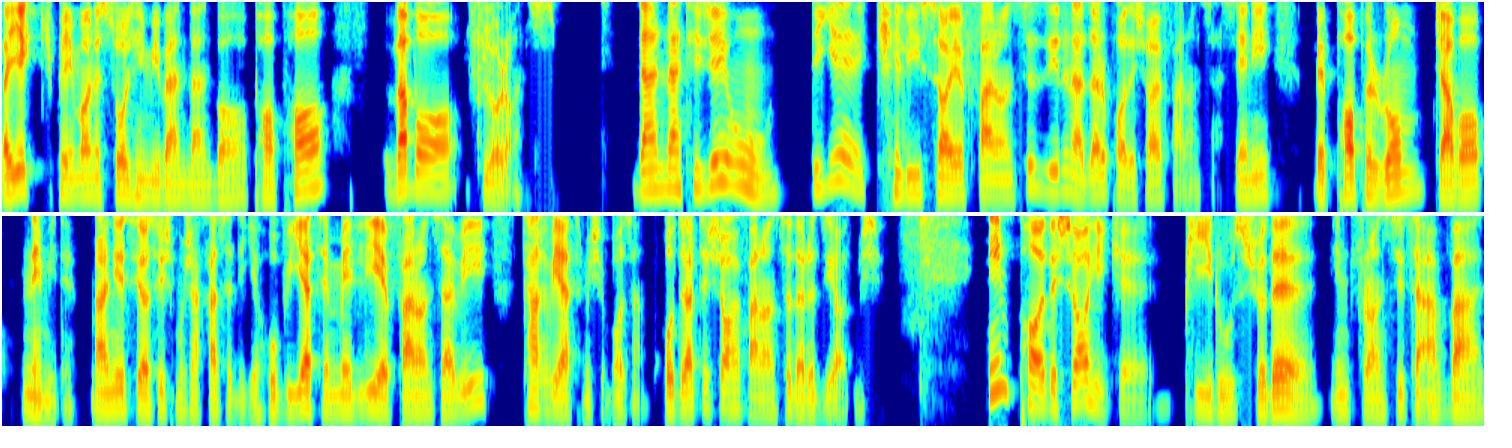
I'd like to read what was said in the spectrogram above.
و یک پیمان صلحی میبندند با پاپا و با فلورانس. در نتیجه اون دیگه کلیسای فرانسه زیر نظر پادشاه فرانسه است. یعنی به پاپ روم جواب نمیده. معنی سیاسیش مشخصه دیگه. هویت ملی فرانسوی تقویت میشه بازم. قدرت شاه فرانسه داره زیاد میشه. این پادشاهی که پیروز شده این فرانسیس اول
